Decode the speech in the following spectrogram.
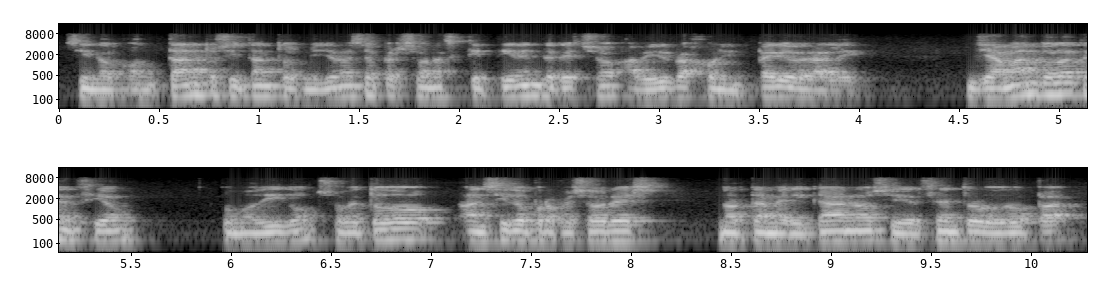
sino con tantos y tantos millones de personas que tienen derecho a vivir bajo el imperio de la ley, llamando la atención, como digo, sobre todo han sido profesores norteamericanos y del centro de Europa,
